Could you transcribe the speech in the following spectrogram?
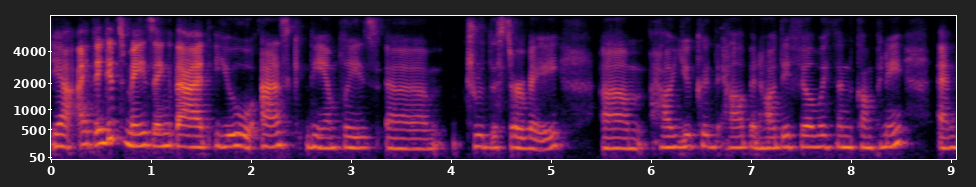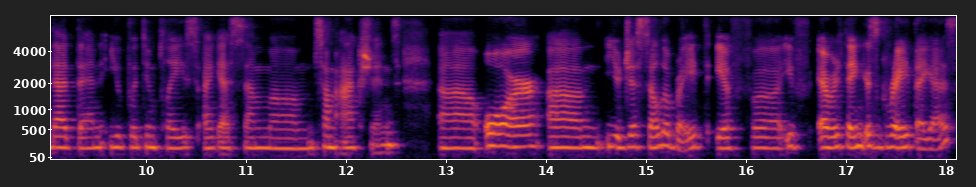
Yeah, I think it's amazing that you ask the employees um, through the survey um, how you could help and how they feel within the company, and that then you put in place, I guess, some um, some actions, uh, or um, you just celebrate if uh, if everything is great. I guess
